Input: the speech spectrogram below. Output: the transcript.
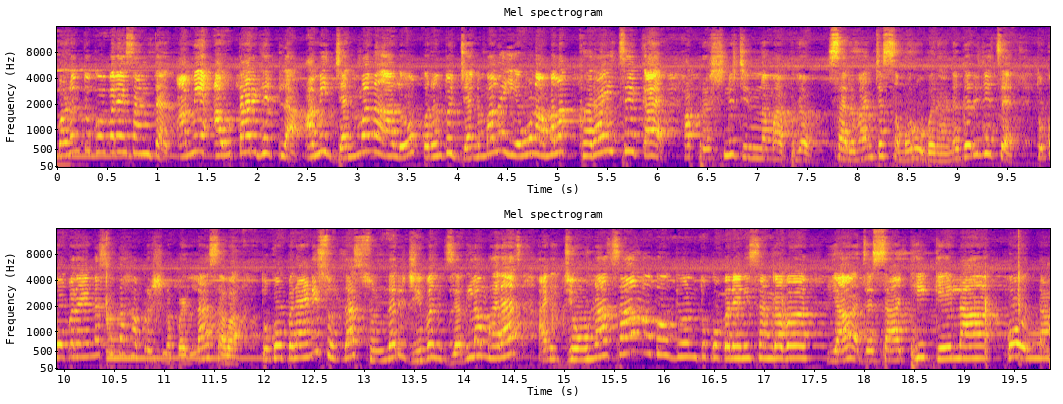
म्हणून तुकोबरे सांगतात आम्ही अवतार घेतला आम्ही जन्माला आलो परंतु जन्माला येऊन आम्हाला करायचे काय? हा प्रश्नचिन्ह मात्र सर्वांच्या समोर उभं राहणं गरजेचं आहे. तुकोबरायांना सुद्धा हा प्रश्न पडला असावा. तुकोबरायांनी सुद्धा सुंदर जीवन जगलं महाराज आणि जीवनाचा अनुभव घेऊन तुकोबरायांनी सांगावं या जसाठी केला होता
